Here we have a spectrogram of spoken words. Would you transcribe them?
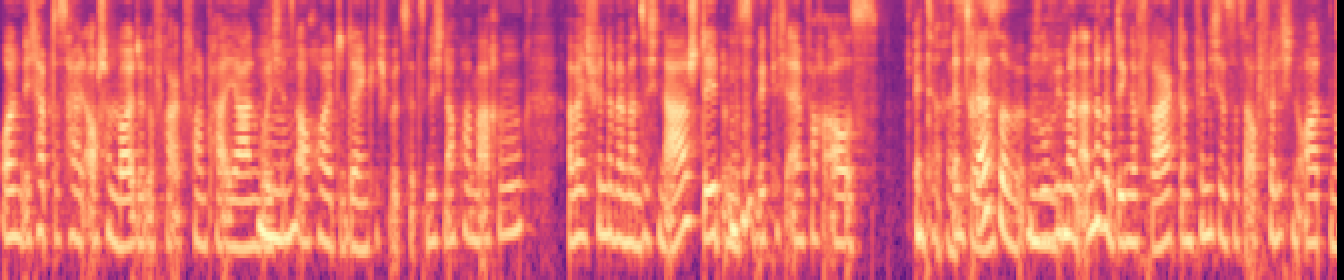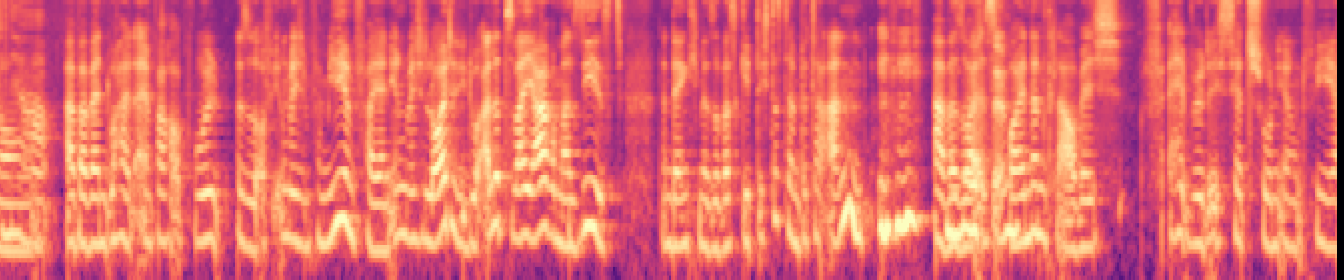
Und ich habe das halt auch schon Leute gefragt vor ein paar Jahren, wo ich jetzt auch heute denke, ich würde es jetzt nicht nochmal machen. Aber ich finde, wenn man sich nahe steht und es wirklich einfach aus Interesse. Interesse, so wie man andere Dinge fragt, dann finde ich, ist das auch völlig in Ordnung. Ja. Aber wenn du halt einfach, obwohl, also auf irgendwelchen Familienfeiern, irgendwelche Leute, die du alle zwei Jahre mal siehst, dann denke ich mir so, was geht dich das denn bitte an? Aber so als. Freundin, glaube ich, würde ich es jetzt schon irgendwie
